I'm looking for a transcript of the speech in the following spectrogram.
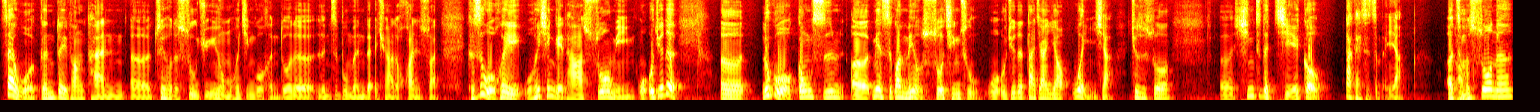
在我跟对方谈呃最后的数据，因为我们会经过很多的人资部门的 HR 的换算，可是我会我会先给他说明，我我觉得呃，如果公司呃面试官没有说清楚，我我觉得大家要问一下，就是说呃薪资的结构大概是怎么样？呃，怎么说呢？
